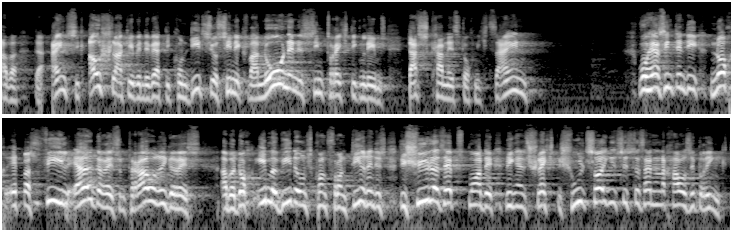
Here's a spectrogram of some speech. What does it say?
aber der einzig ausschlaggebende Wert, die Conditio sine qua non eines sinträchtigen Lebens, das kann es doch nicht sein. Woher sind denn die noch etwas viel Ärgeres und Traurigeres, aber doch immer wieder uns konfrontierend ist. Die Schüler-Selbstmorde wegen eines schlechten Schulzeugnisses, das einen nach Hause bringt.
